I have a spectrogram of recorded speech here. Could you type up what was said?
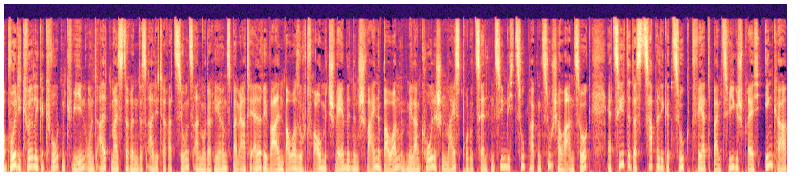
Obwohl die quirlige Quotenqueen und Altmeisterin des Alliterationsanmoderierens beim RTL-Rivalen Bauer sucht Frau mit schwäbelnden Schweinebauern und melancholischen Maisproduzenten ziemlich zupackend Zuschauer anzog, erzielte das zappelige Zugpferd beim Zwiegespräch Inka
